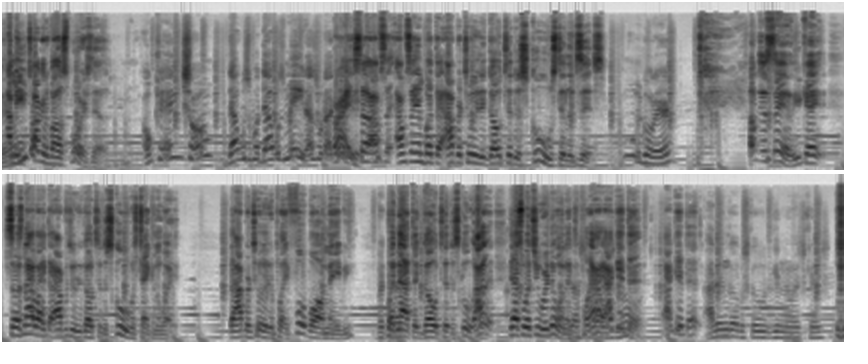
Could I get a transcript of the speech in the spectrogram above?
They I mean, don't- you talking about sports though, okay? So that was what that was me. That's what I did. right? So I'm saying I'm saying, but the opportunity to go to the school still exists. I want to go there. I'm just saying you can't. So it's not like the opportunity to go to the school was taken away. The opportunity to play football maybe, but, But that- not to go to the school. I, that's what you were doing at the point. I I, I get doing. that. I get that. I didn't go to school to get no education.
